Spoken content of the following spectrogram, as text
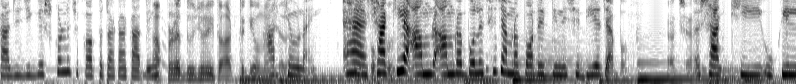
কাজী জিজ্ঞেস করল যে কত টাকা কাবিন আপনারা দুজনেই তো আর তো কেউ না আর কেউ নাই। হ্যাঁ সাক্ষী আমরা আমরা বলেছি যে আমরা পরের দিন এসে দিয়ে যাব। আচ্ছা। সাক্ষী উকিল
